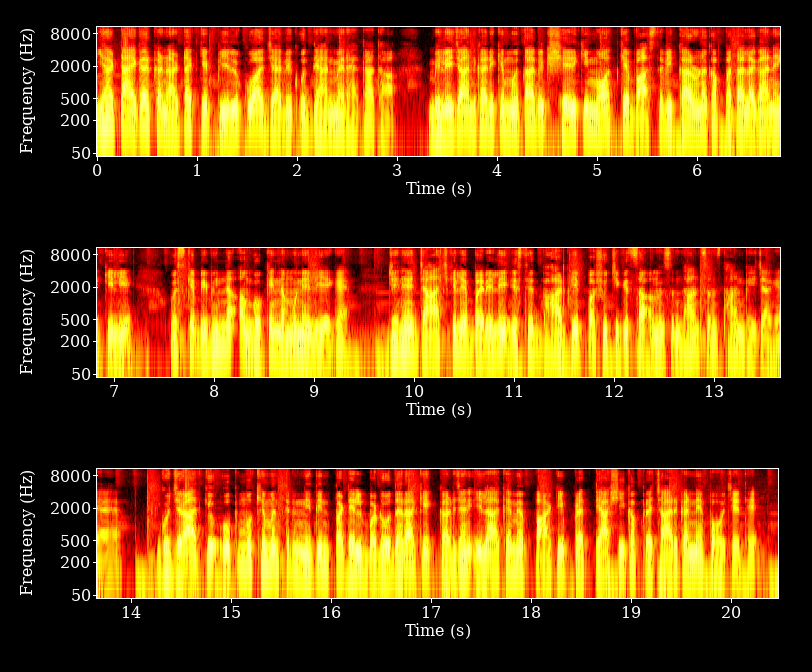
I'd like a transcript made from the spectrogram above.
यह टाइगर कर्नाटक के पीलकुआ जैविक उद्यान में रहता था। मिली जानकारी के मुताबिक शेर की मौत के वास्तविक कारणों का पता लगाने के लिए उसके विभिन्न अंगों के नमूने लिए गए, जिन्हें जाँच के लिए बरेली स्थित भारतीय पशु चिकित्सा अनुसंधान संस्थान भेजा गया है। गुजरात के उप मुख्यमंत्री नितिन पटेल बडोदरा के करजन इलाके में पार्टी प्रत्याशी का प्रचार करने पहुँचे थे।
